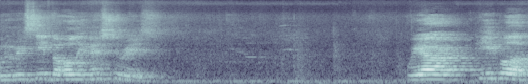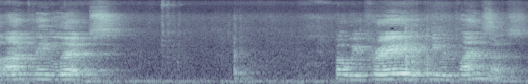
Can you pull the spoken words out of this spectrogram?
When we receive the holy mysteries, we are people of unclean lips. But we pray that He would cleanse us.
